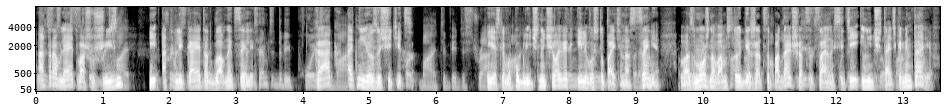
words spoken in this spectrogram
отравляет вашу жизнь и отвлекает от главной цели. Как от нее защититься? Если вы публичный человек или выступаете на сцене, возможно, вам стоит держаться подальше от социальных сетей и не читать комментариев.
